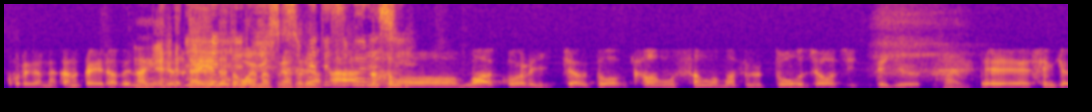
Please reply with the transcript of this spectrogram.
これがなかなか選べないんです大変だと思いますがそれは。あのまあ、これ言っちゃうと、川本さんはまず道成寺っていう、はい。えー、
